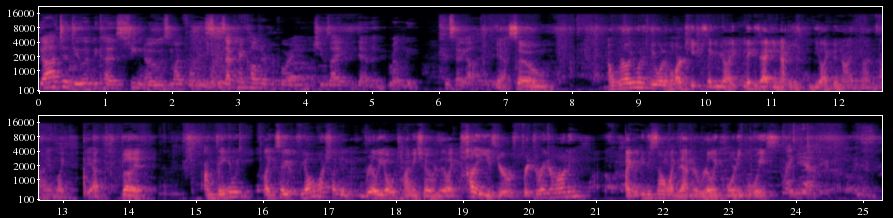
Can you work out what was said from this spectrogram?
Y'all have to do it because she knows my voice. Because I prank called her before and she was like, Devin, really? And so y'all have to do it. Yeah. So. I really want to do one of our teachers that can be like, Nick, is that you? Not to just be like, deny, deny, deny, and like, yeah. But I'm thinking we like so if y'all watch like a really old timey show where they're like, "Hey, is your refrigerator running?" Like we can do something like that in a really corny voice. I can't do that voice.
